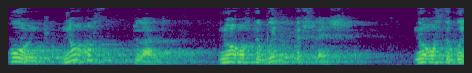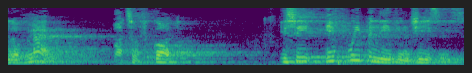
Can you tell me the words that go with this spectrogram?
born not of blood, nor of the will of the flesh, nor of the will of man, but of God. You see, if we believe in Jesus,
